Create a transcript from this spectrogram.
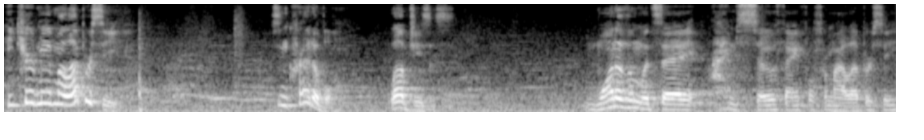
He cured me of my leprosy. He's incredible. Love Jesus. One of them would say, I am so thankful for my leprosy.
